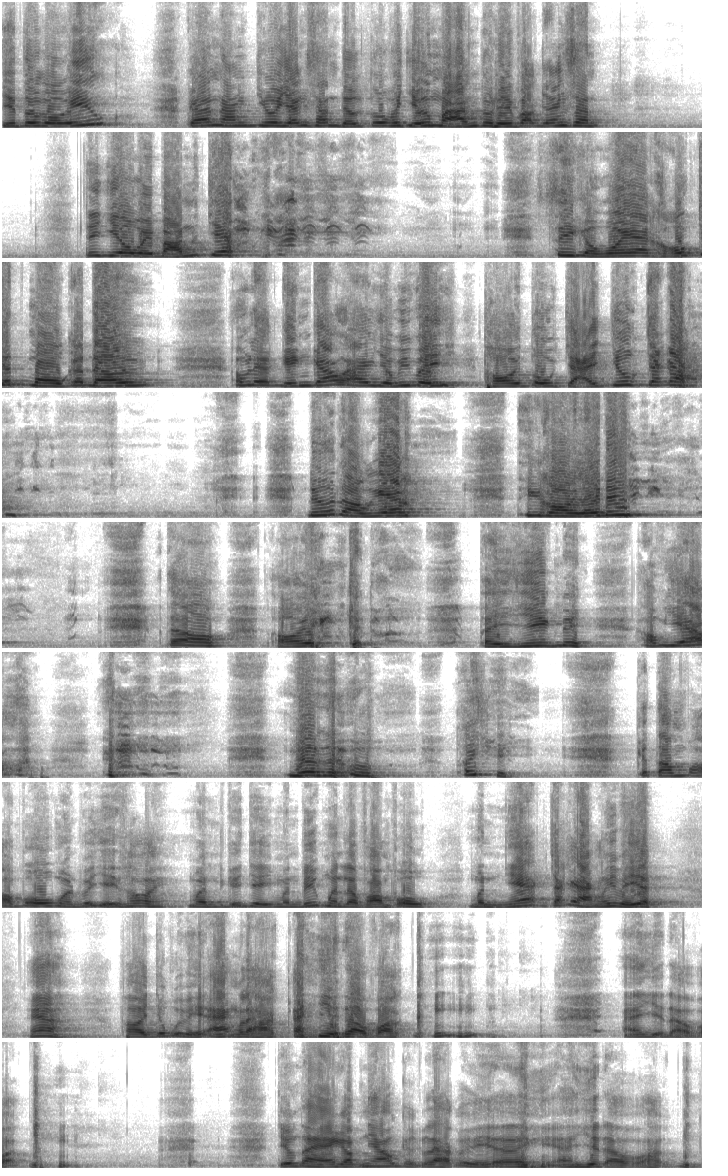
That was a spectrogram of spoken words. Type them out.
Vì tôi còn yếu. Khả năng chưa giảng sanh được tôi phải giữ mạng tôi niệm phật giảng sanh. Tí vô bầy bạn nó chém si cà que khổ chết mồ cả đời. Không lẽ kiện cáo ai giờ quý vị? Thôi tôi chạy trước chắc ăn. Đứa nào ghen thì ngồi lại đi. Thấy không? Thôi tùy duyên đi, không dám. Nên có gì? Cái tâm phàm phu mình với vậy thôi. Mình cái gì mình biết mình là phàm phu, mình nhát chắc ăn quý vị ơi. Ha? Thôi chúc quý vị an lạc. Ai về đạo phật? Ai về đạo phật? Chúng ta hẹn gặp nhau cực lạc quý vị ơi. Ai về đạo phật?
